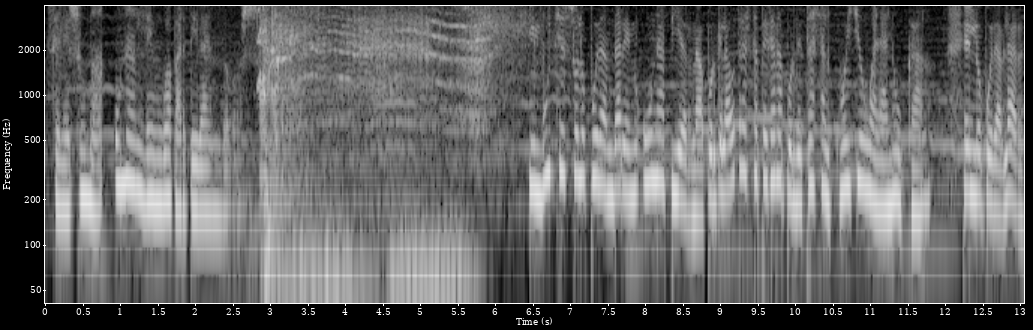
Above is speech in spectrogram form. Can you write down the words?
se le suma una lengua partida en dos. Imbuches solo puede andar en una pierna porque la otra está pegada por detrás al cuello o a la nuca. Él no puede hablar,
